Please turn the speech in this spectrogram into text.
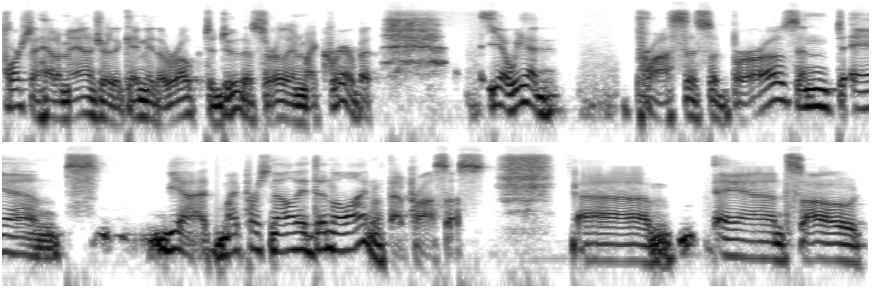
fortunately had a manager that gave me the rope to do this early in my career. But yeah, we had process at Burroughs, and and yeah, my personality didn't align with that process. Um, and so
